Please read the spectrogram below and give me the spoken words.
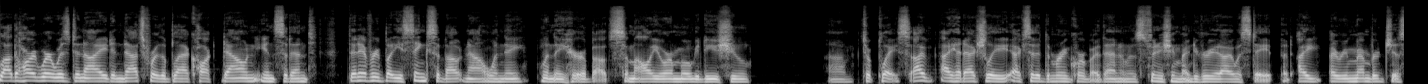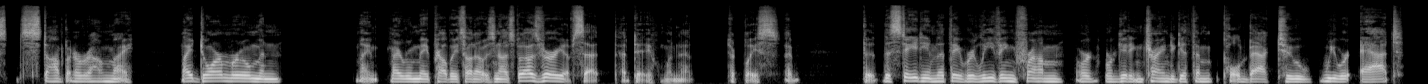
a lot of the hardware was denied, and that's where the Black Hawk Down incident that everybody thinks about now when they when they hear about Somalia or Mogadishu um, took place. I, I had actually exited the Marine Corps by then and was finishing my degree at Iowa State, but I, I remember just stomping around my my dorm room, and my my roommate probably thought I was nuts, but I was very upset that day when that took place. I, the, the stadium that they were leaving from or, or getting trying to get them pulled back to we were at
